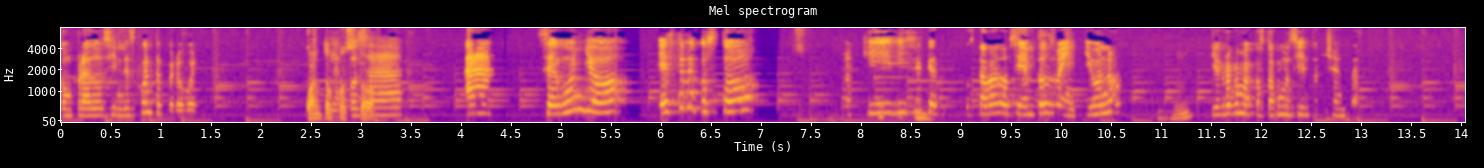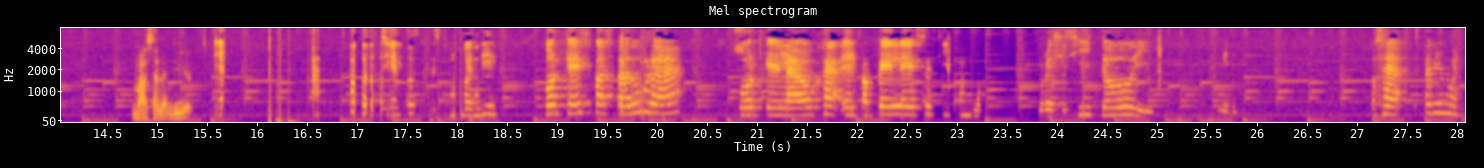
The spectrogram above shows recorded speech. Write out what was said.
comprado sin descuento, pero bueno. ¿Cuánto la costó? cosa- Ah, según yo, este me costó, aquí dice que costaba 221, Yo creo que me costó como 180. Más el envío. 200 es un buen deal. Porque es pasta dura, porque la hoja, el papel es así como gruesecito y miren. O sea, está bien bueno.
